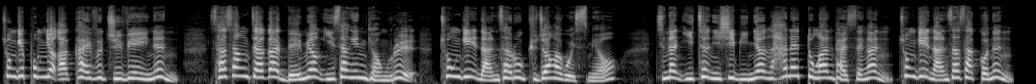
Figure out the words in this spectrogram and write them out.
총기 폭력 아카이브 GVA는 사상자가 4명 이상인 경우를 총기 난사로 규정하고 있으며 지난 2022년 한 해 동안 발생한 총기 난사 사건은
